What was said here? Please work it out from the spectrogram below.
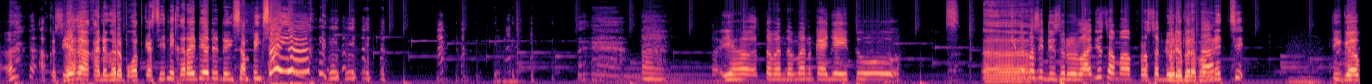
Aku sih Dia nggak akan denger podcast ini karena dia ada di samping saya. ya teman-teman kayaknya itu Eh, kita masih disuruh lanjut sama prosedur udah berapa kita. menit sih? 32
